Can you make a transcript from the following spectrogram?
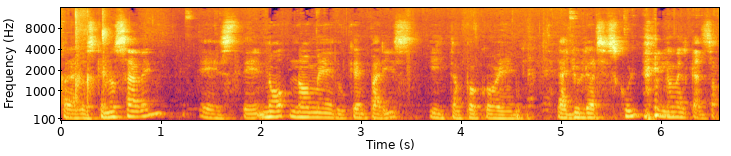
Para los que no saben, este, no, no me eduqué en París y tampoco en la Juilliard School, no me alcanzó.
